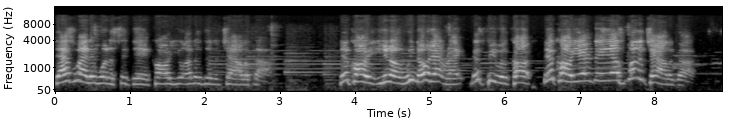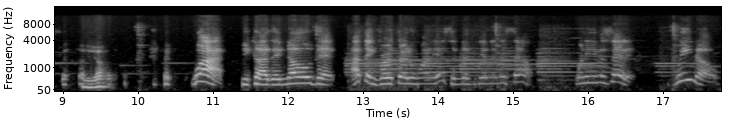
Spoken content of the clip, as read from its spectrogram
That's why they want to sit there and call you other than a child of God. They'll call you, you know, we know that, right? There's people call, they'll call you everything else but a child of God. yeah. Why? Because they know that, I think verse 31 is significant in itself. When he even said it, we know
